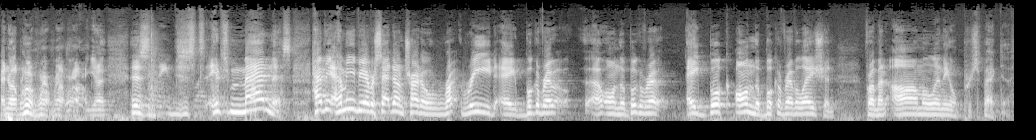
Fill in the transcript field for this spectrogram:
And, you know, it's, just, it's madness. Have you, how many of you ever sat down and tried to ri- read a book of Re- uh, on the book of Re- a book on the book of Revelation from an amillennial perspective?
